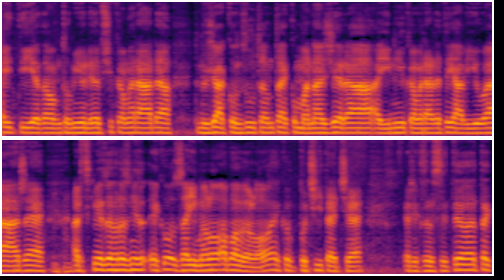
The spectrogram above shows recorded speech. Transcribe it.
IT, a tam mám toho mého nejlepšího kamaráda, ten už konzultanta jako manažera a jiný kamarády, který já vývojáře. A vždycky mě to hrozně jako zajímalo a bavilo, jako počítače. A řekl jsem si, tyhle, tak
